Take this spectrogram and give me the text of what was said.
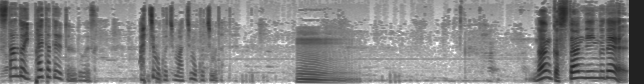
スタンドいっぱい建てるってのはどうですか？あっちもこっちもあっちもこっちも建てる。うん。なんかスタンディングで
